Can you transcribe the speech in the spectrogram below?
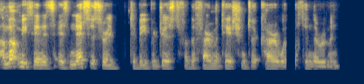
And that methane is, is necessary to be produced for the fermentation to occur within the rumen.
